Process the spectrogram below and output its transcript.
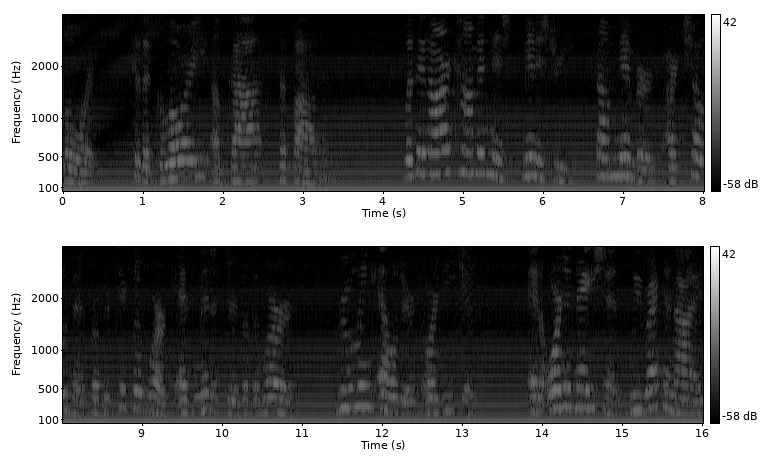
Lord to the glory of God the Father. Within our common ministry, some members are chosen for particular work as ministers of the word, ruling elders or deacons. In ordination, we recognize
